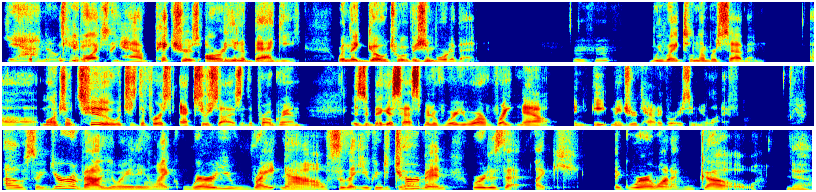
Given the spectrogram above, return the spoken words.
Yeah, no Most kidding. people actually have pictures already in a baggie when they go to a vision board event. Mm-hmm. We wait till number seven. Uh, module two, which is the first exercise of the program, is a big assessment of where you are right now in eight major categories in your life. Oh, so you're evaluating like where are you right now so that you can determine where does that like like where I want to go. Yeah.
